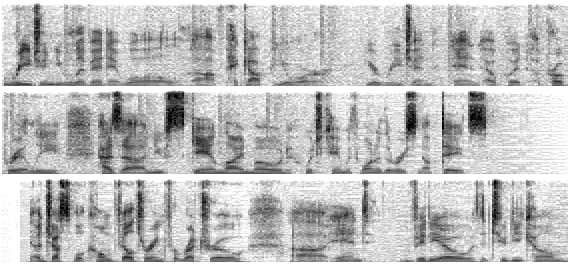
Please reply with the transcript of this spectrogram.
region you live in, it will uh, pick up your your region and output appropriately. Has a new scan line mode, which came with one of the recent updates. Adjustable comb filtering for retro uh, and video, the 2D comb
